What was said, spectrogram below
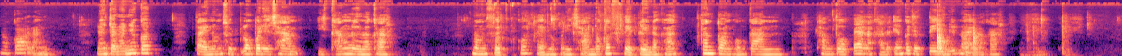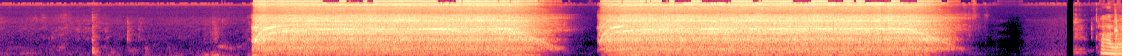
แล้วก็หลัง หลังจากนั้นเนี่ยก็ใส่นมสดลงไปในชามอีกครั้งหนึ่งนะคะ นมสดก็ใส่ลงไปในชามแล้วก็เสร็จเลยนะคะ ขั้นตอนของการทำตัวแป้งนะคะ แล้วเอ็มก็จะตีนิดหน่อยนะคะค่ะแล้ว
